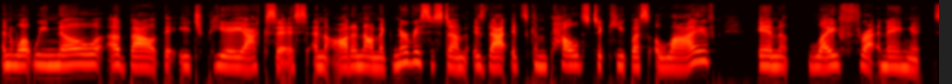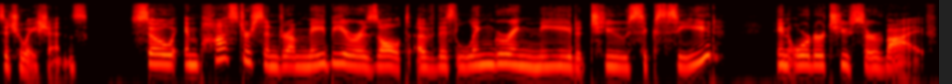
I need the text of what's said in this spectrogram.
And what we know about the HPA axis and the autonomic nervous system is that it's compelled to keep us alive in life threatening situations. So, imposter syndrome may be a result of this lingering need to succeed in order to survive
